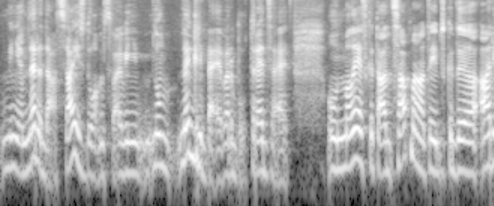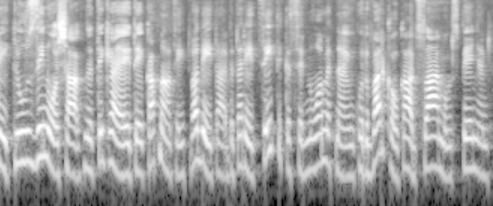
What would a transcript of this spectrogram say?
viņiem neradās aizdomas, vai viņi nu, negribēja varbūt redzēt. Un man liekas, ka tādas apmācības, kad eh, arī kļūst zinošāk ne tikai tiek apmācīti vadītāji, bet arī citi, kas ir nometnē un kuri var kaut kādus lēmumus pieņemt,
